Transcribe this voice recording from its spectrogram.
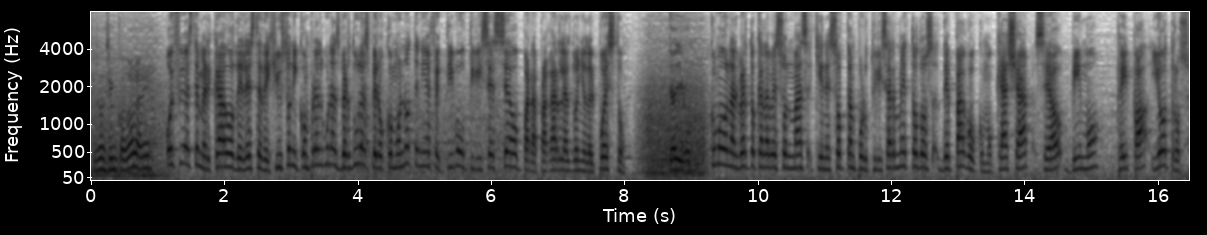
Que son cinco dólares. Hoy fui a este mercado del este de Houston y compré algunas verduras, pero como no tenía efectivo, utilicé Cell para pagarle al dueño del puesto. Ya llegó. Como don Alberto, cada vez son más quienes optan por utilizar métodos de pago como Cash App, Cell, Bimo, PayPal y otros.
